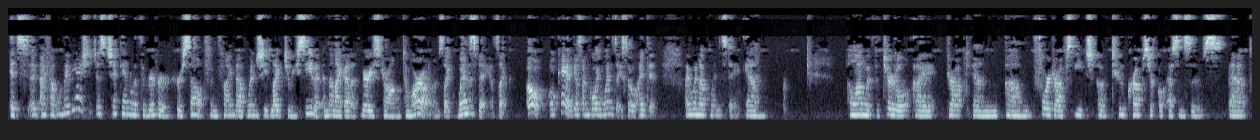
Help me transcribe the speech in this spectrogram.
it's, I thought, well, maybe I should just check in with the river herself and find out when she'd like to receive it. And then I got a very strong tomorrow. It was like Wednesday. It's like, oh, okay, I guess I'm going Wednesday. So I did. I went up Wednesday and along with the turtle, I dropped in um, four drops each of two crop circle essences that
